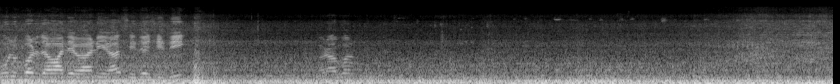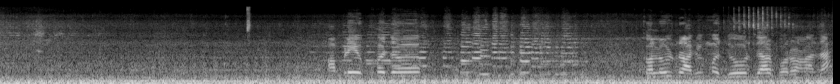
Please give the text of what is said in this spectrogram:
પુલ ઉપર જવા દેવાની, હા, સીધે સીધી. બરાબર. આપણે એક વખત કલોલ ટ્રાફિકમાં જોરદાર ભરવાના હતા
